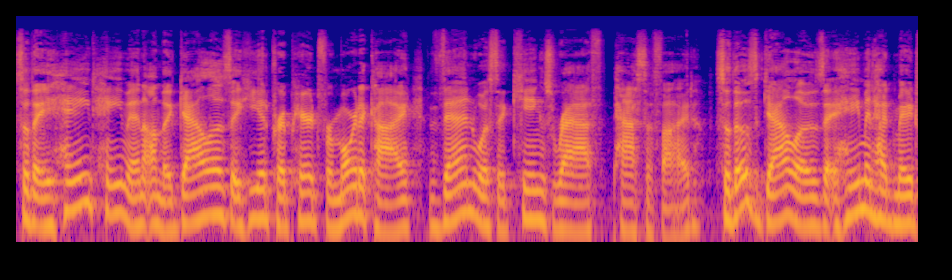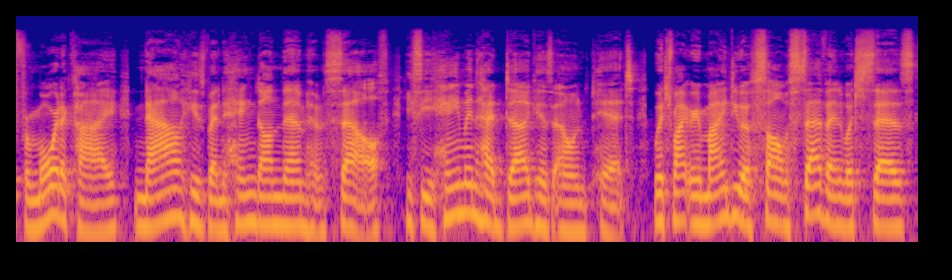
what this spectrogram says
So they hanged Haman on the gallows that he had prepared for Mordecai. Then was the king's wrath pacified. So those gallows that Haman had made for Mordecai, now he's been hanged on them himself. You see, Haman had dug his own pit, which might remind you of Psalm 7, which says,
